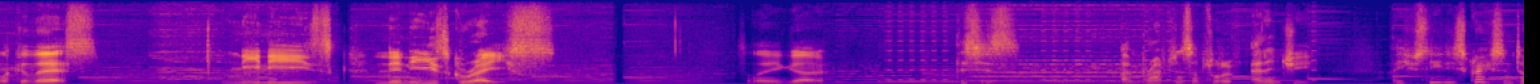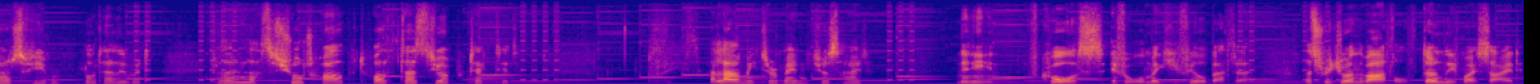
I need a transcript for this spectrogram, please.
look at this. Nini's Nini's Grace. So there you go. This is... I'm wrapped in some sort of energy. I use Nini's grace and dance for you, Lord Eliwood. It will only last a short while, but while it does, you are protected. Please, allow me to remain at your side. Ninian, of course, if it will make you feel better. Let's rejoin the battle. Don't leave my side.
